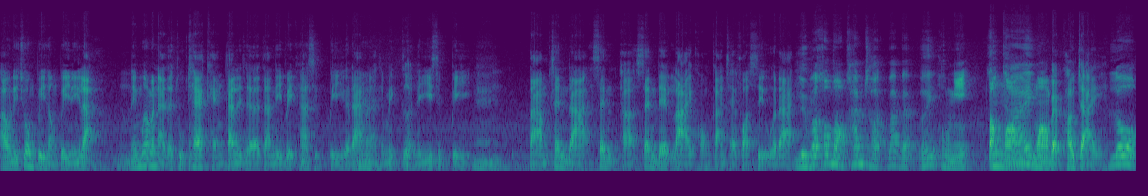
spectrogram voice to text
เอาในช่วงปี2ปีนี้ล่ะอืมในเมื่อมันอาจจะถูกแช่แข็งการเจรจานี้ไปอีก50ปีก็ได้มันอาจจะไม่เกิดใน20ปีอืม ตามเส้นดาเส้นเอ่อเส้นเดดไลน์ของการใช้ฟอสซิลก็ได้ หรือว่าเขามองข้ามช็อตว่าแบบเอ้ย ตรงนี้ต้องมองสุดท้าย มองแบบเข้าใจ โลก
